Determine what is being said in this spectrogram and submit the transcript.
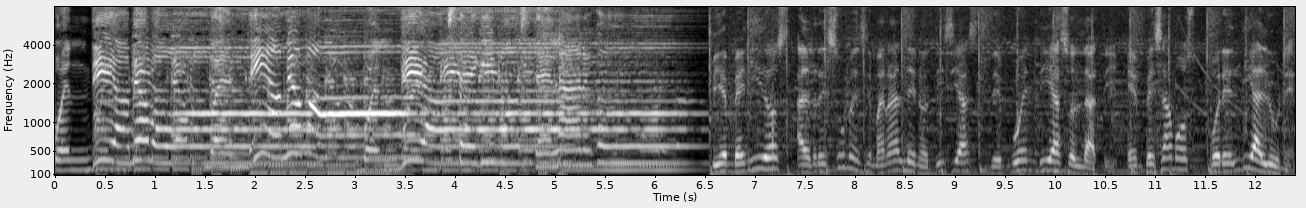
Buen día, mi amor. Buen día, mi amor. Buen día. Seguimos de largo. Bienvenidos al resumen semanal de noticias de Buen Día Soldati. Empezamos por el día lunes.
